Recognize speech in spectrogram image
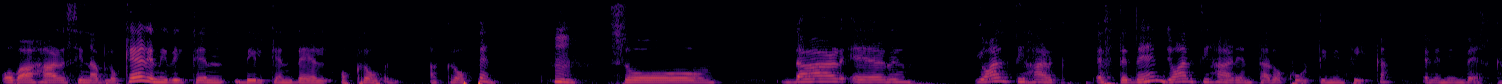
och vad har sina blockeringar i vilken, vilken del av, kro av kroppen. Mm. Så där är... Jag alltid har, efter den, jag alltid har en tarotkort i min ficka, eller min väska.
